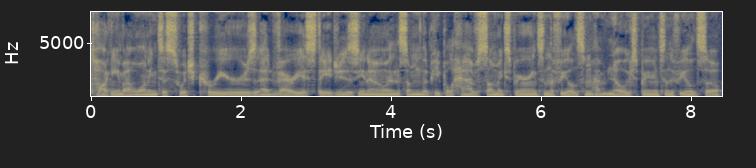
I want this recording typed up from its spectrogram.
talking about wanting to switch careers at various stages, you know, and some of the people have some experience in the field, some have no experience in the field. So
